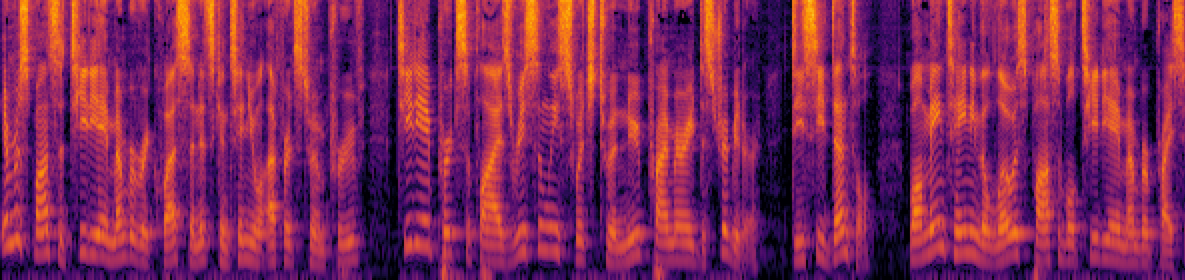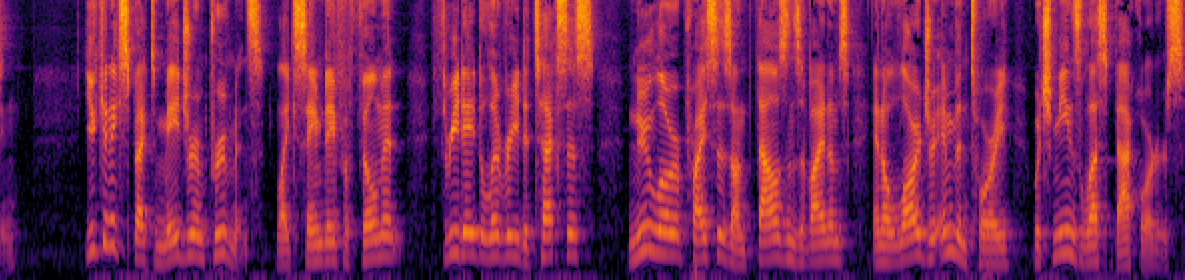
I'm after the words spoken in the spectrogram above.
In response to TDA member requests and its continual efforts to improve, TDA Perks Supplies recently switched to a new primary distributor, DC Dental, while maintaining the lowest possible TDA member pricing. You can expect major improvements like same day fulfillment, three day delivery to Texas, new lower prices on thousands of items, and a larger inventory, which means less back orders.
